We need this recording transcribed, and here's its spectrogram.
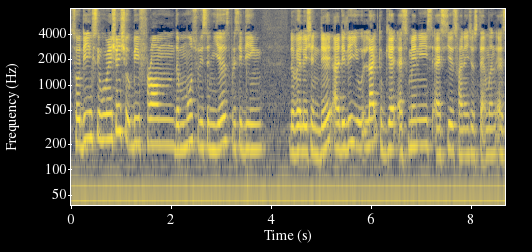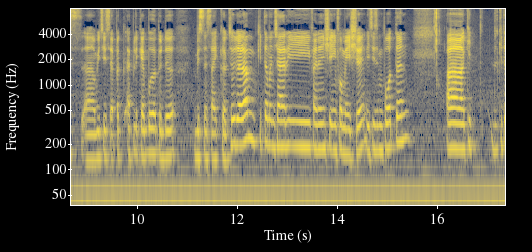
So this information should be from the most recent years preceding the valuation date. Ideally, you would like to get as many as years financial statement as uh, which is ap- applicable to the business cycle. So dalam kita mencari financial information, this is important. Uh, kita, kita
